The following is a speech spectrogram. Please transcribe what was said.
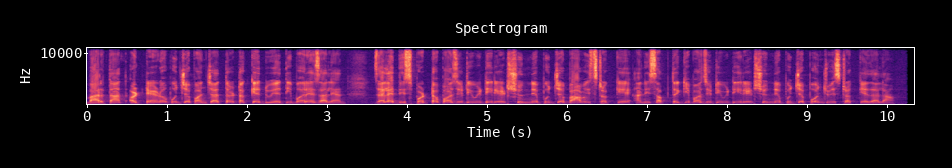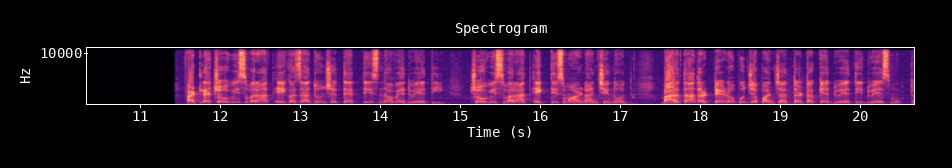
भारतांत अठ्ठ्याण्णव पुज्य पंच्यात्तर टक्के दुयेंती बरे जाल्यात जाल्यार दिसपट्टो पॉझिटिव्हिटी रेट शुन्य पुज्य बावीस टक्के आनी सप्तकी पॉझिटिव्हिटी रेट शुन्य पुज्य पंचवीस टक्के जाला. फाटल्या चोवीस वरांत एक हजार दोनशे तेत्तीस नवे दुयेंती चोवीस वरांत एकतीस मरणांची नोंद. भारतांत अठ्ठ्याण्णव पुज्य पंच्यात्तर टक्के दुयेंती दुयेंसमुक्त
